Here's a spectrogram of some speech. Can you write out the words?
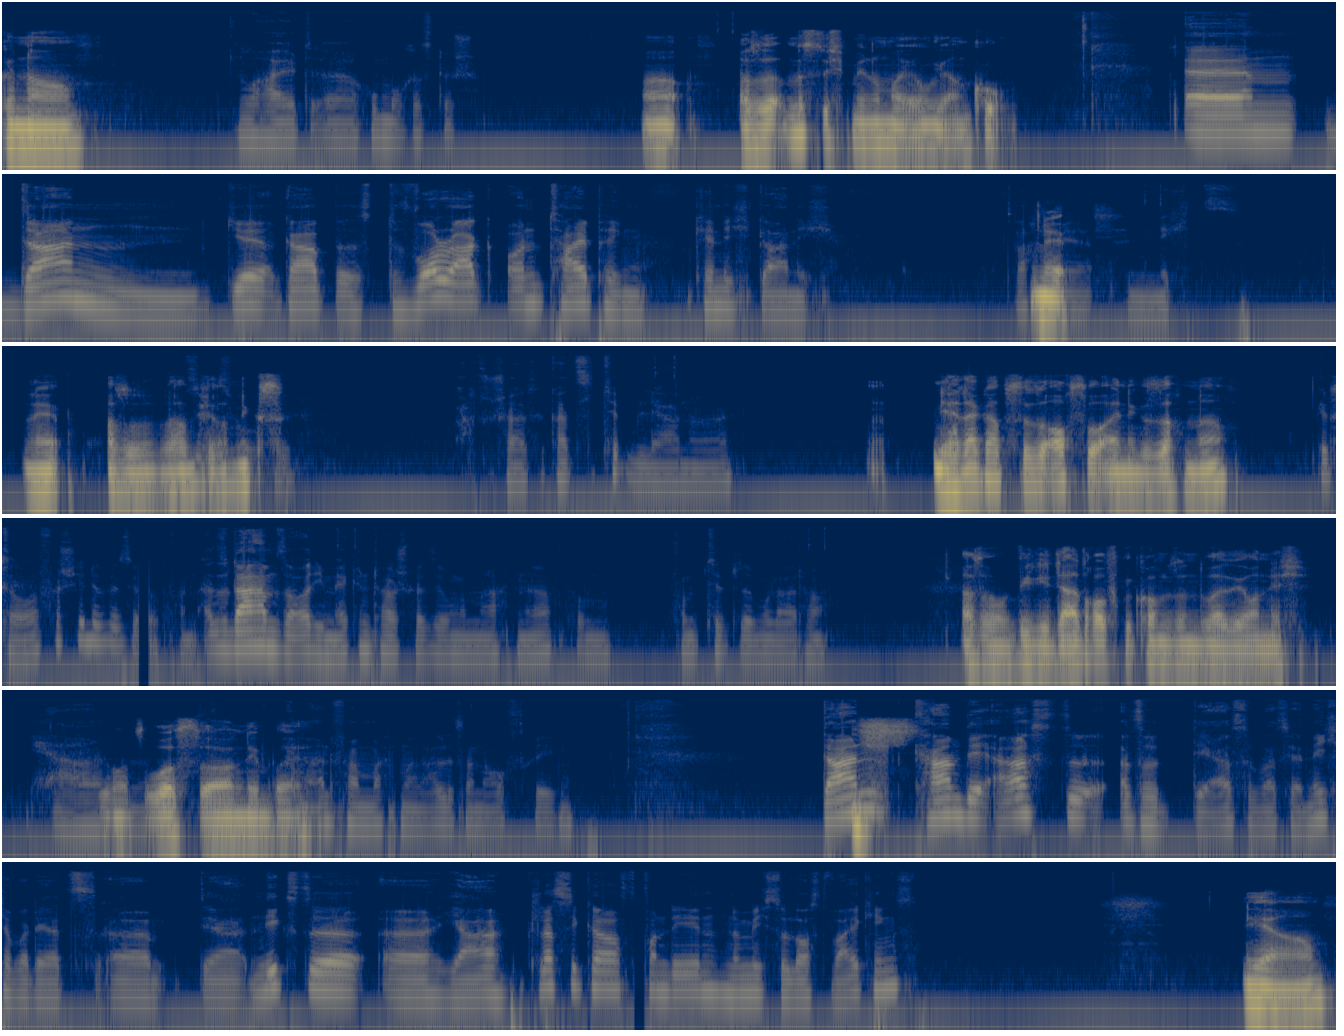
Genau. Nur halt äh, humoristisch. Ah, also das müsste ich mir nochmal irgendwie angucken. Ähm, dann gab es Dvorak on Typing. Kenne ich gar nicht. Sagt nee. mir nichts. Nee. Also da habe ich auch so nichts. Ach du Scheiße, kannst du tippen lernen? Ja, da gab es also auch so einige Sachen, ne? Gibt es auch verschiedene Versionen von. Also da haben sie auch die Macintosh-Version gemacht, ne? Vom, vom Tippsimulator. Also wie die da drauf gekommen sind, weiß ich auch nicht. Ja. Wie man sowas da nebenbei. Am Anfang macht man alles an Aufträgen. Dann kam der erste, also der erste war es ja nicht, aber der jetzt äh, der nächste, äh, ja, Klassiker von denen, nämlich The Lost Vikings. Ja.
